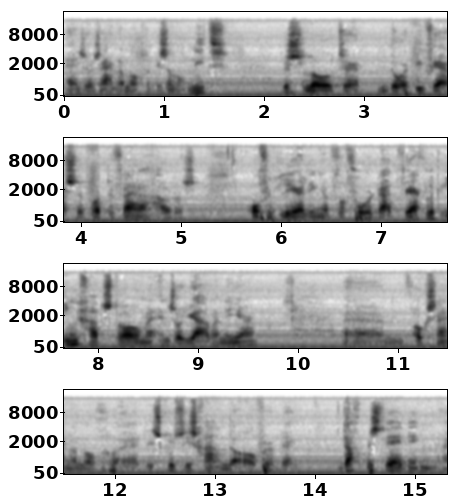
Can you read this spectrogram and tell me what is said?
En zo zijn is er nog niet besloten door diverse portefeuillehouders of het leerlingenvervoer daadwerkelijk in gaat stromen en zo ja wanneer. Uh, ook zijn er nog uh, discussies gaande over de dagbesteding. Uh,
